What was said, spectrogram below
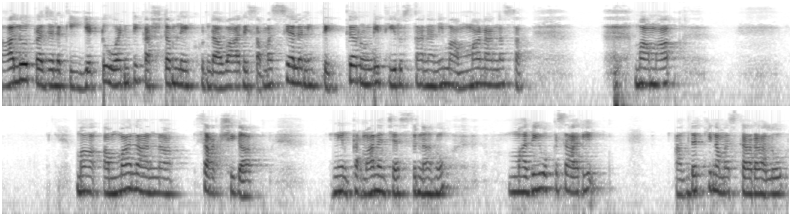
ఆలూరు ప్రజలకి ఎటువంటి కష్టం లేకుండా వారి సమస్యలని దగ్గరుండి తీరుస్తానని మా అమ్మా నాన్న స- మా మా మా అమ్మా నాన్న సాక్షిగా నేను ప్రమాణం చేస్తున్నాను. మరి ఒకసారి అందరికీ నమస్కారాలు.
